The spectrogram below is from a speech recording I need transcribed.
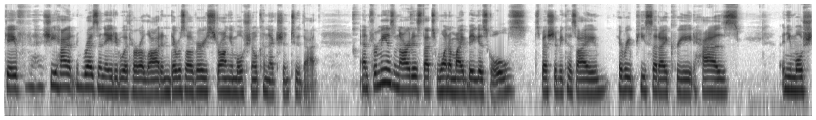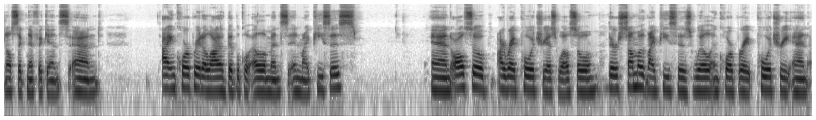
gave she had resonated with her a lot and there was a very strong emotional connection to that. And for me as an artist that's one of my biggest goals especially because i every piece that i create has an emotional significance and i incorporate a lot of biblical elements in my pieces. And also i write poetry as well so there's some of my pieces will incorporate poetry and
